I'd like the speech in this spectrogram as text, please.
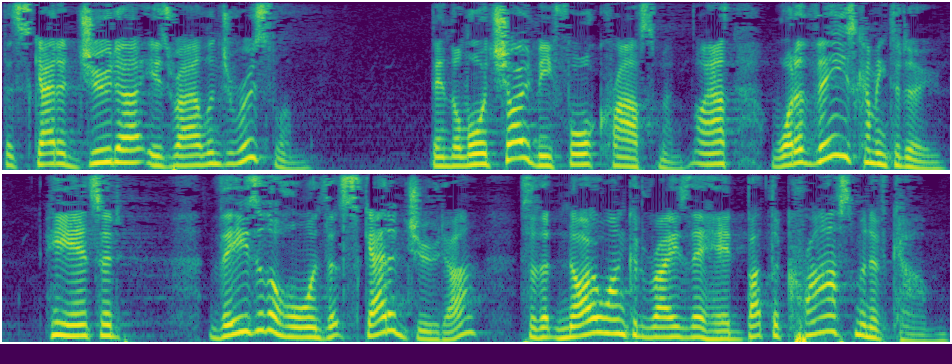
that scattered Judah, Israel and Jerusalem. Then the Lord showed me four craftsmen. I asked, what are these coming to do? He answered, these are the horns that scattered Judah so that no one could raise their head, but the craftsmen have come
